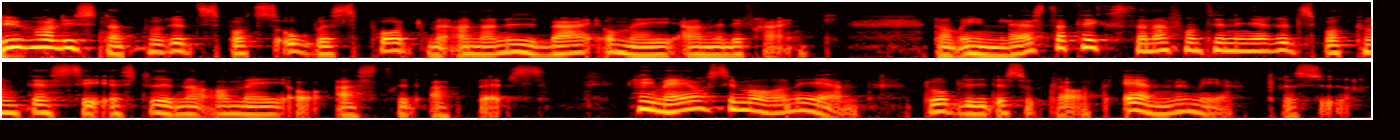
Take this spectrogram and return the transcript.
Du har lyssnat på Ridsports OS-podd med Anna Nyberg och mig, Anneli Frank. De inlästa texterna från tidningen ridsport.se är skrivna av mig och Astrid Appels. Häng med oss imorgon igen, då blir det såklart ännu mer dressyr.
